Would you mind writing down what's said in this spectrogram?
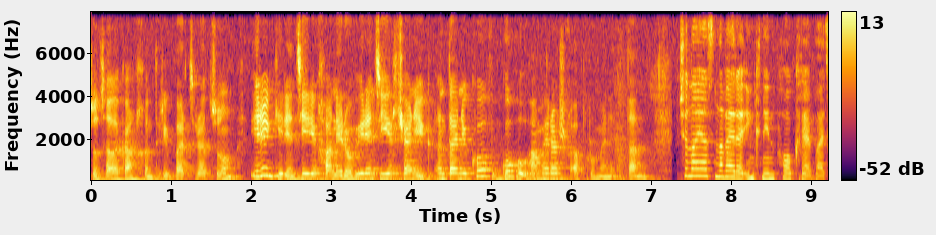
սոցիալական խնդրի բարձրացում, իրենք իրենց երեխաներով, իրենց երջանիկ ընտանիքով գոհ ու համերաշխ ապրում են տան։ Չնայած նվերը ինքնին փոքր է, բայց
